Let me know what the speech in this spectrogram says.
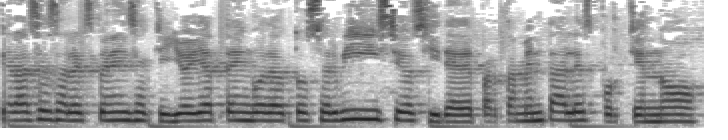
gracias a la experiencia que yo ya tengo de autoservicios y de departamentales, ¿por qué no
